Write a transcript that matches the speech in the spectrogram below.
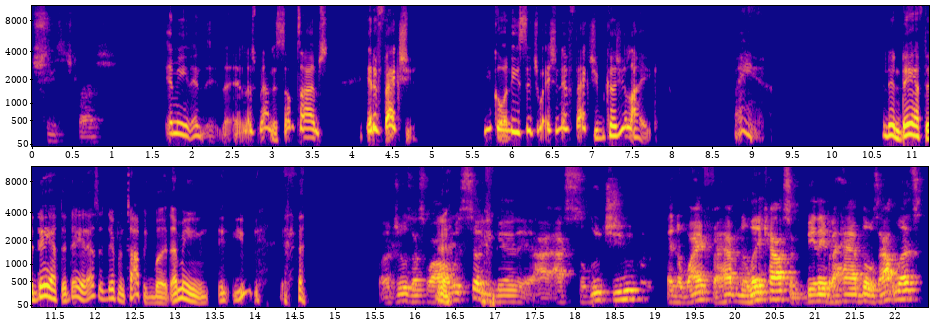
Jesus Christ. I mean, and, and let's be honest. Sometimes it affects you. You go in these situations, it affects you because you're like, man. And then day after day after day, that's a different topic. But I mean, it, you, Well, Jules, that's why I always tell you, man. I, I salute you and the wife for having the lake house and being able to have those outlets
